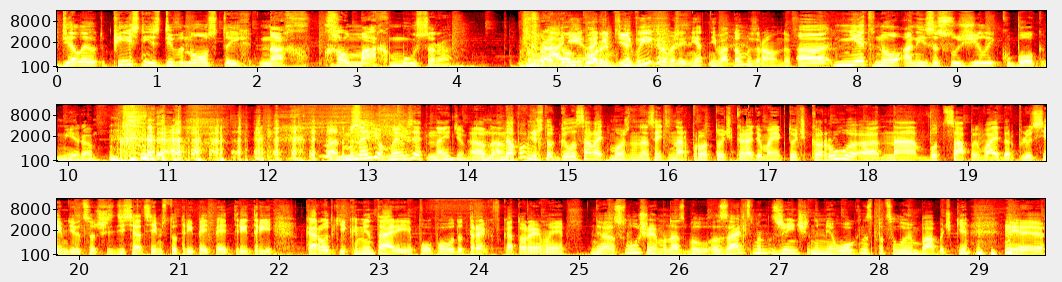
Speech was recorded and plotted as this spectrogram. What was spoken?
делают песни из 90-х на холмах мусора. Родном Они, они не выигрывали, нет, ни в одном из раундов. А, нет, но они заслужили Кубок мира. Ладно, мы найдем, мы обязательно найдем. А. Напомню, что голосовать можно на сайте narprod.radiomayak.ru, а, на WhatsApp и Viber плюс 7 967 103 5533. Короткие комментарии по поводу треков, которые мы э, слушаем. У нас был Зальцман с женщинами, окна с поцелуем бабочки. Э,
